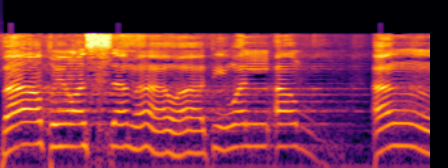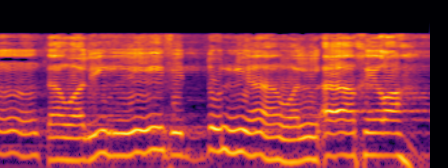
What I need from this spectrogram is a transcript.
فاطر السماوات والأرض أنت ولي في الدنيا والآخرة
